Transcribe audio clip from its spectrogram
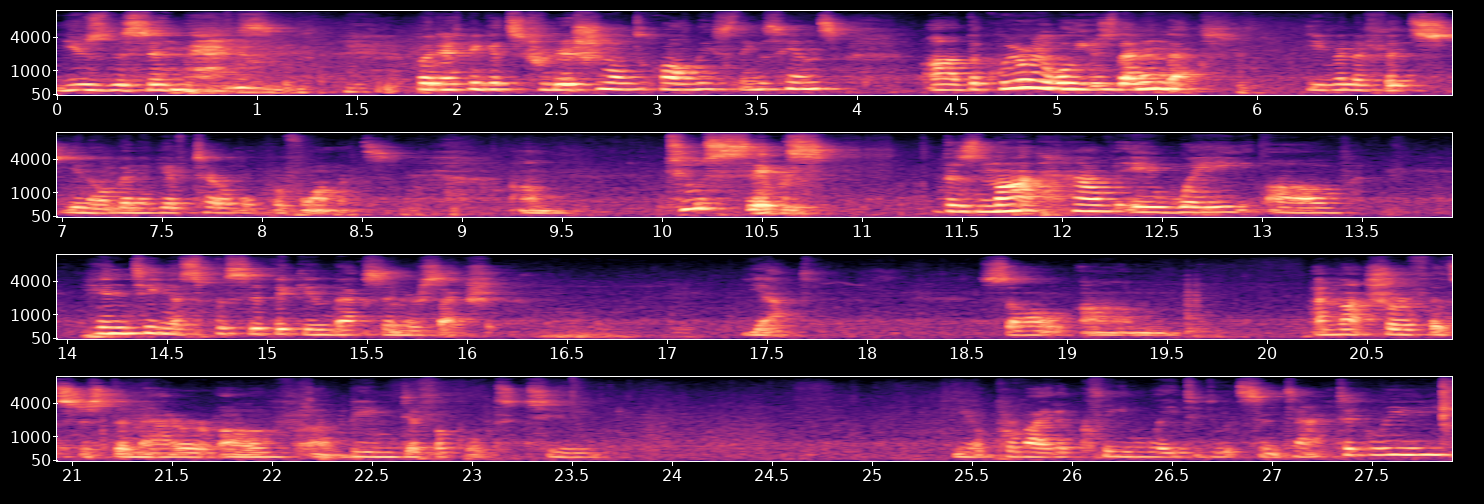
use this index. But I think it's traditional to call these things hints. Uh, the query will use that index, even if it's, you know, gonna give terrible performance. Um, 2.6 does not have a way of hinting a specific index intersection yet. So um, I'm not sure if it's just a matter of uh, being difficult to, you know, provide a clean way to do it syntactically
